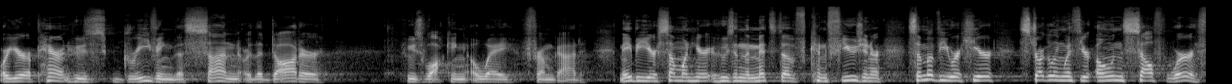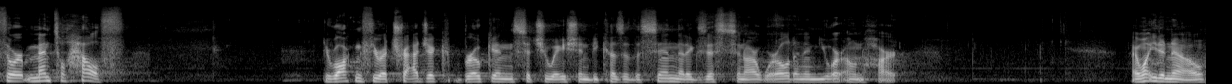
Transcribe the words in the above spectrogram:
Or you're a parent who's grieving the son or the daughter who's walking away from God. Maybe you're someone here who's in the midst of confusion, or some of you are here struggling with your own self worth or mental health. You're walking through a tragic, broken situation because of the sin that exists in our world and in your own heart. I want you to know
